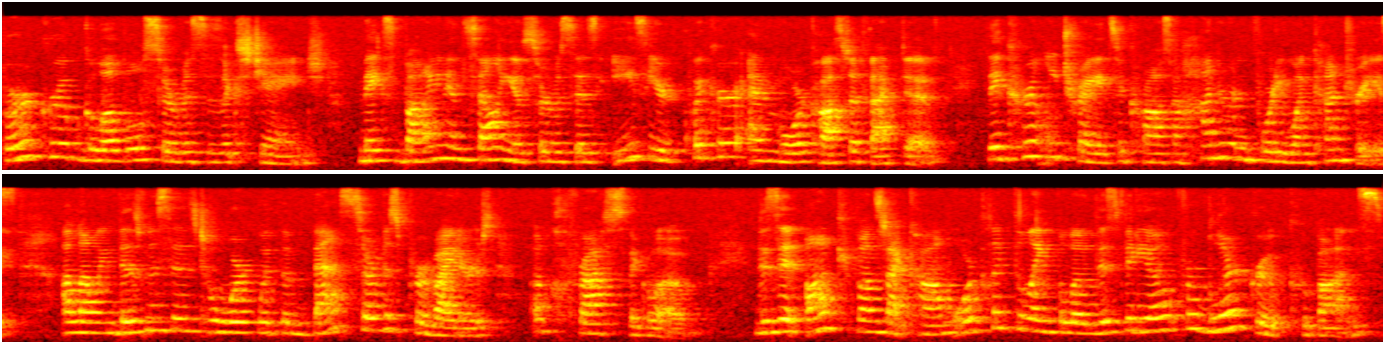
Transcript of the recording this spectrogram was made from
Blur Group Global Services Exchange makes buying and selling of services easier, quicker, and more cost-effective. They currently trades across 141 countries, allowing businesses to work with the best service providers across the globe. Visit oncoupons.com or click the link below this video for Blur Group coupons.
